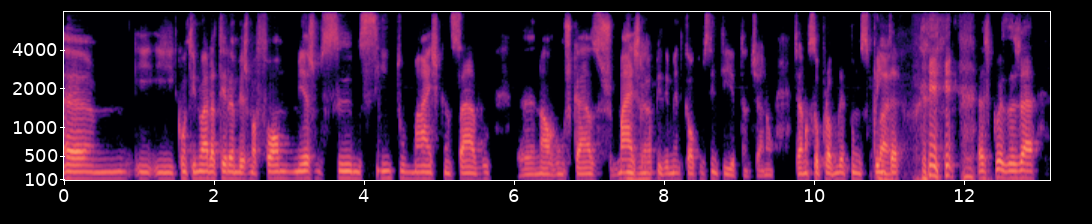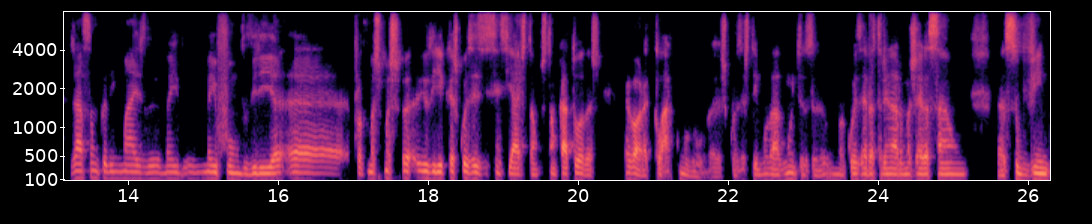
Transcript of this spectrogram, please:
um, e, e, continuar a ter a mesma fome, mesmo se me sinto mais cansado, uh, em alguns casos, mais uhum. rapidamente que ao que me sentia. Portanto, já não, já não sou propriamente um sprinter, claro. as coisas já, já são um bocadinho mais de meio, meio fundo, diria. Uh, pronto, mas, mas eh, eu diria que as coisas essenciais estão, estão cá todas. Agora, claro que mudou, as coisas têm mudado muitas. Uma coisa era treinar uma geração uh, sub-20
